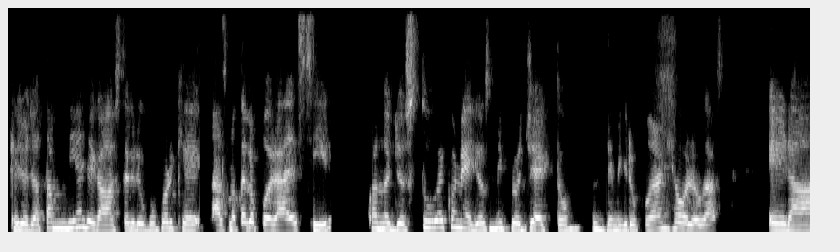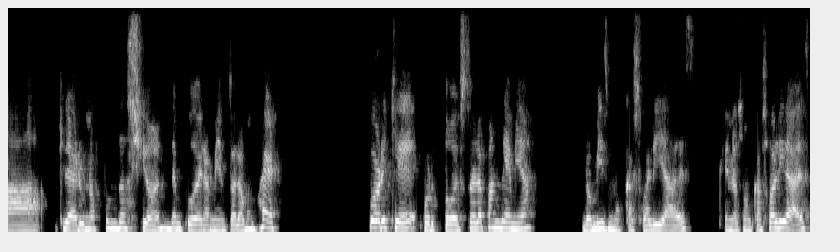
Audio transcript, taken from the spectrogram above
que yo ya también he llegado a este grupo porque Asma te lo podrá decir. Cuando yo estuve con ellos, mi proyecto de mi grupo de angeólogas era crear una fundación de empoderamiento a la mujer. Porque por todo esto de la pandemia, lo mismo, casualidades, que no son casualidades,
